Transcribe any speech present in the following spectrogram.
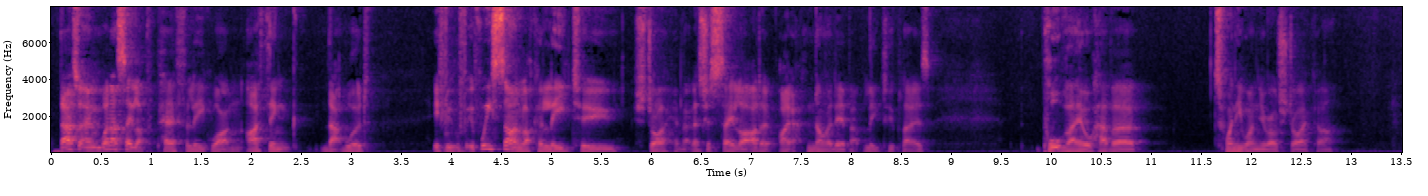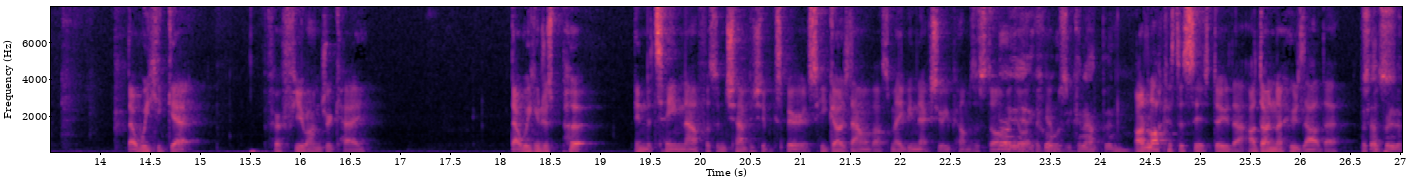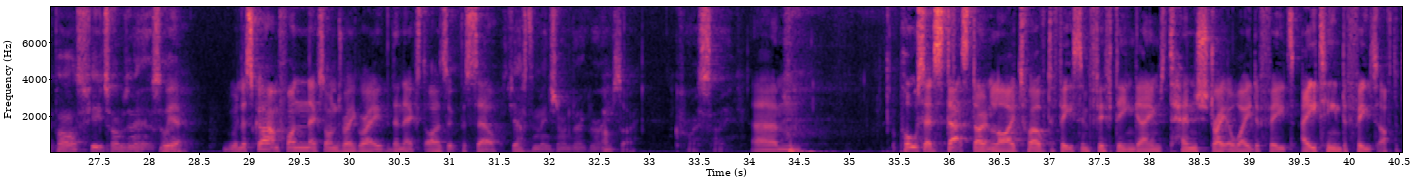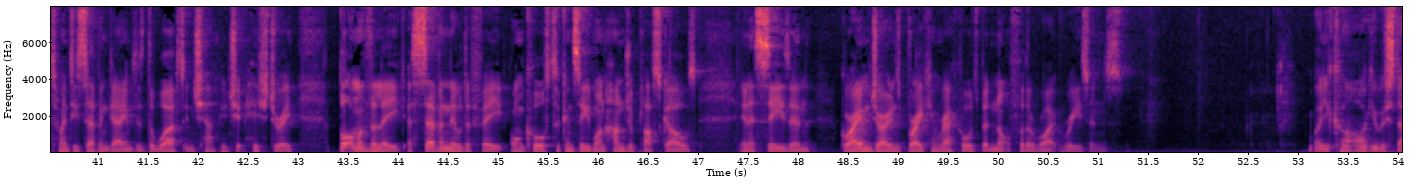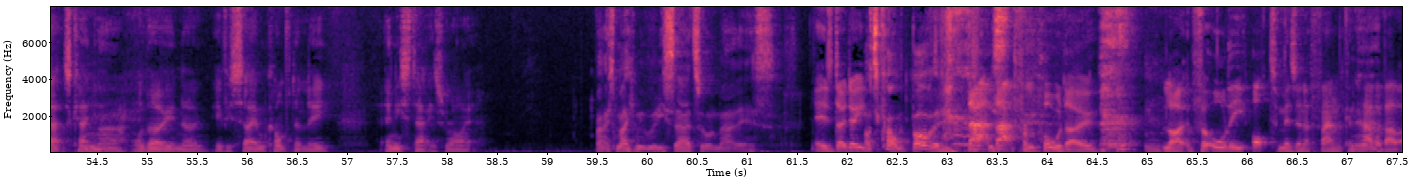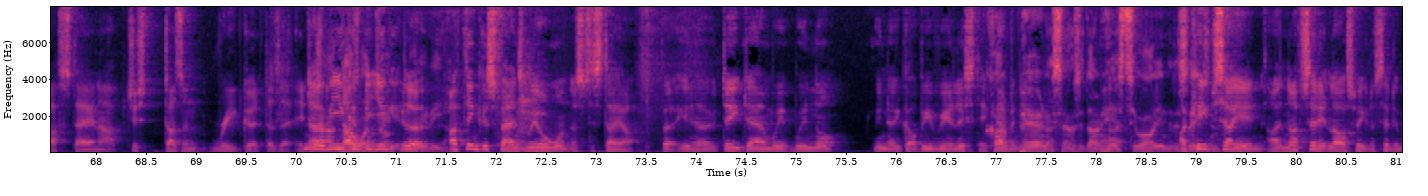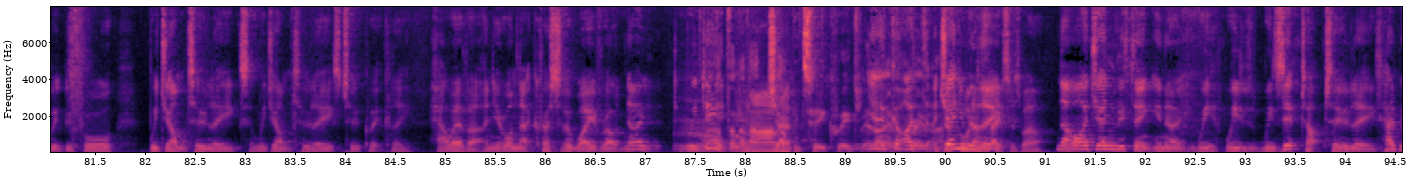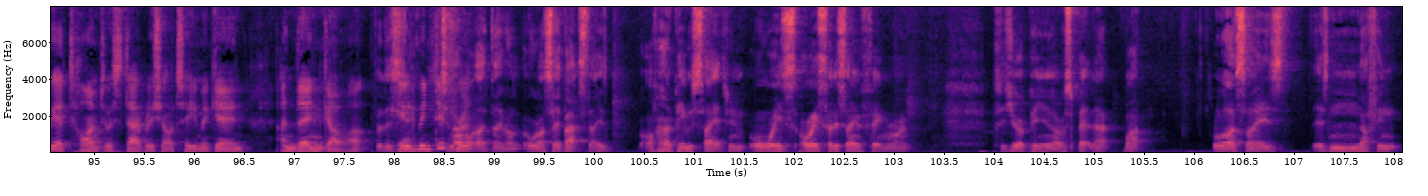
That's and when I say like prepare for League One, I think that would. If, if, if we sign like a League Two striker, like, let's just say like I don't, I have no idea about League Two players. Port Vale have a 21 year old striker that we could get for a few hundred k. That we can just put in the team now for some championship experience. He goes down with us. Maybe next year he becomes a star. Oh, yeah, of course, it can happen. I'd like us to see us do that. I don't know who's out there. It's happened in the past a few times, isn't it? So, well, yeah. Well, let's go out and find the next Andre Gray, the next Isaac Vassell. Do you have to mention Andre Gray. I'm sorry. Christ's sake. Um, Paul said stats don't lie. 12 defeats in 15 games, 10 straight away defeats, 18 defeats after 27 games is the worst in championship history. Bottom of the league, a 7 0 defeat, on course to concede 100 plus goals in a season. Graeme Jones breaking records, but not for the right reasons. Well, you can't argue with stats, can you? No. Although you know, if you say them confidently, any stat is right. Mate, it's making me really sad talking about this. It is, don't, I don't, just can't be bothered. that that from Paul though, like for all the optimism a fan can have Yeah. about us staying up, just doesn't read good, does it? it No, just, but you no can, one's you, not look, really- I think as fans, we all want us to stay up, but you know, deep down, we, we're not. You know, you've got to be realistic. We can't haven't you? preparing ourselves. It don't hit us too hard at the end of the I season. keep saying, and I've said it last week, and I said it the week before. We jumped two leagues, and we jumped two leagues too quickly. However, and you're on that crest of a wave road. No, we Mm, I did. don't know about No, jumping too quickly. Yeah, I I- I that. gen- Pull that genuinely- face as well. No, I genuinely think you know we, we we zipped up two leagues. Had we had time to establish our team again and then go up, But this it would have been Do you different. know what, though, Dave? All I say back to that is I've heard people say it's been always always say the same thing, right? This is your opinion. I respect that, but all I say is there's nothing.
